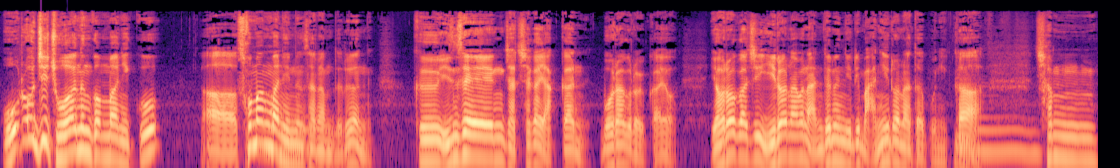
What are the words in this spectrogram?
오로지 좋아하는 것만 있고 어, 소망만 음. 있는 사람들은 그 인생 자체가 약간 뭐라 그럴까요? 여러 가지 일어나면 안 되는 일이 많이 일어나다 보니까 음. 참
